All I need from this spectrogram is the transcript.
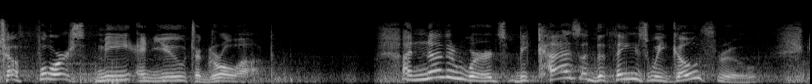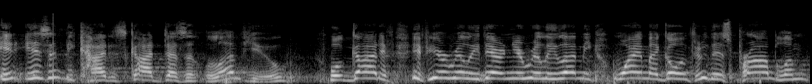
to force me and you to grow up. In other words, because of the things we go through, it isn't because God doesn't love you. Well, God, if, if you're really there and you really love me, why am I going through this problem?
